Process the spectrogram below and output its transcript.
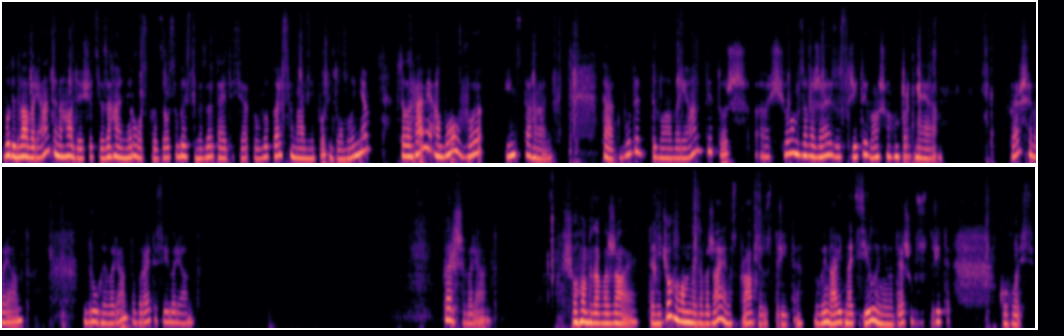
Буде два варіанти. Нагадую, що це загальний розклад за особистими. Звертайтеся в персональні повідомлення в Телеграмі або в Інстаграмі. Так, буде два варіанти. Тож, е, що вам заважає зустріти вашого партнера? Перший варіант, другий варіант. Обирайте свій варіант. Перший варіант. Що вам заважає? Та нічого вам не заважає насправді зустріти. Ви навіть націлені на те, щоб зустріти когось.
